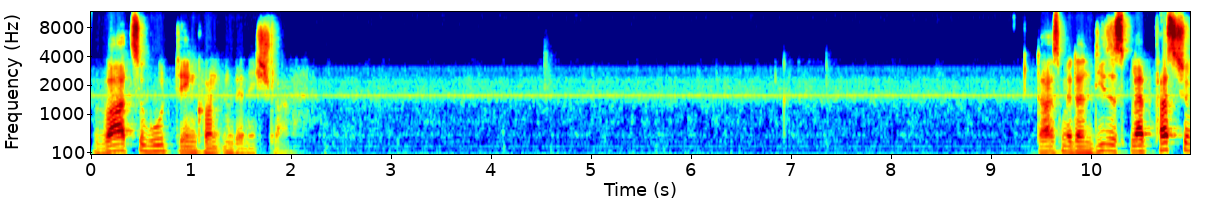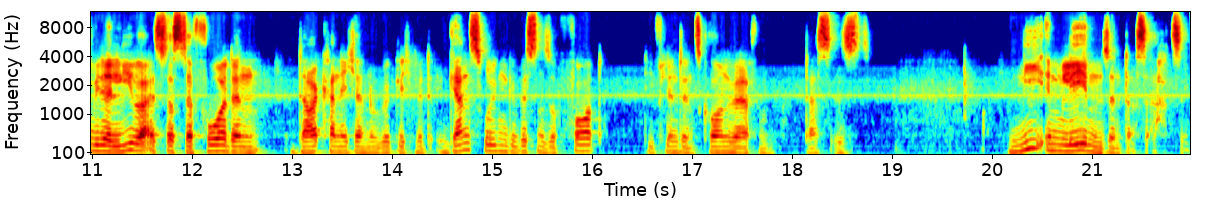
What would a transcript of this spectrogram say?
war zu gut, den konnten wir nicht schlagen. Da ist mir dann dieses Blatt fast schon wieder lieber als das davor, denn da kann ich ja nur wirklich mit ganz ruhigem Gewissen sofort die Flinte ins Korn werfen. Das ist nie im Leben sind das 18.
